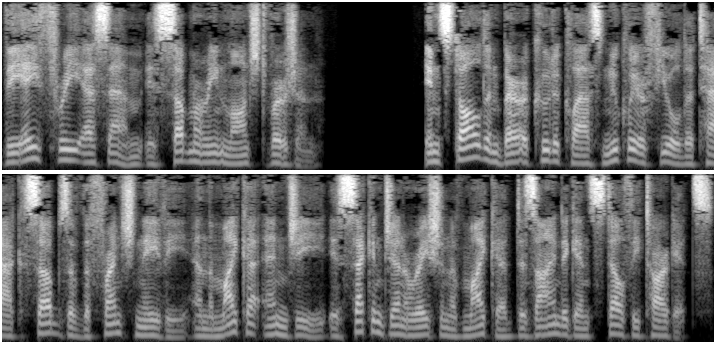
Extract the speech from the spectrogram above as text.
The A3SM is submarine-launched version. Installed in Barracuda-class nuclear-fueled attack subs of the French Navy and the Mica NG is second generation of Mica designed against stealthy targets.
